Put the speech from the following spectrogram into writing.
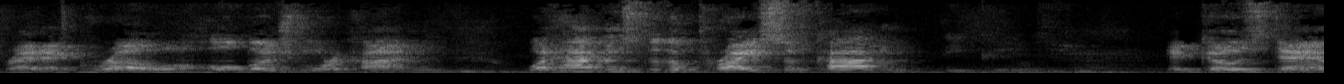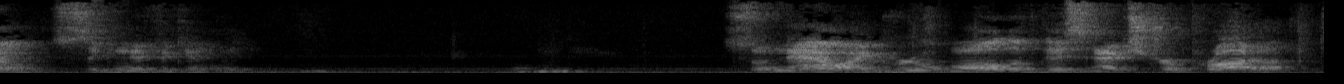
right? I grow a whole bunch more cotton. What happens to the price of cotton? It goes down significantly. So now I grew all of this extra product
